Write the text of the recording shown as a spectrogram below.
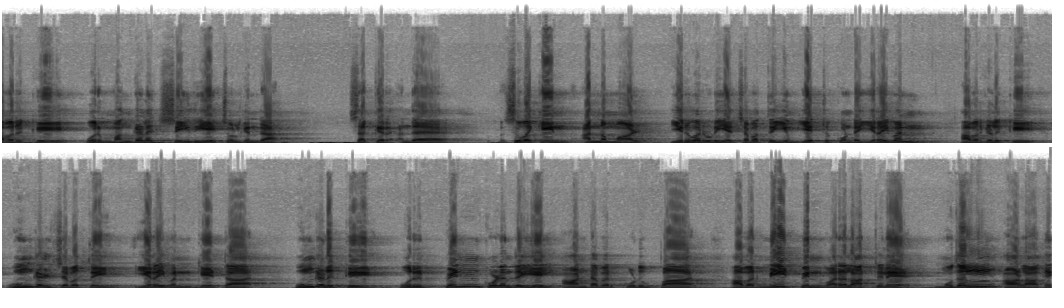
அவருக்கு ஒரு மங்கள செய்தியை சொல்கின்றார். சக்கர் அந்த சுவக்கின் அன்னம்மாள் இருவருடைய ஜெபத்தையும் ஏற்றுக்கொண்ட இறைவன் அவர்களுக்கு உங்கள் ஜெபத்தை இறைவன் கேட்டார். உங்களுக்கு ஒரு பெண் குழந்தையை ஆண்டவர் கொடுப்பார். அவர் மீட்பின் வரலாற்றிலே முதல் ஆளாக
